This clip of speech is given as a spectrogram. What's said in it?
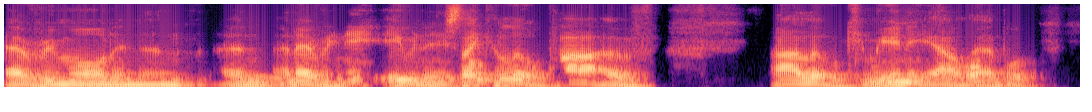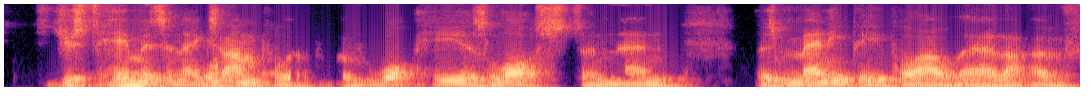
every morning and and and every evening. It's like a little part of our little community out there. But just him as an example of, of what he has lost, and then there's many people out there that have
